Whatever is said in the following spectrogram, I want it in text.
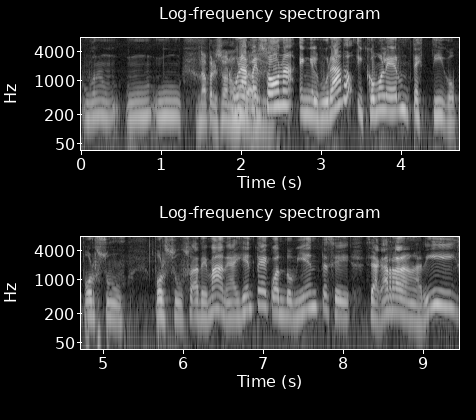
una persona, una persona en el jurado y cómo leer un testigo por su por sus ademanes. Hay gente que cuando miente se, se agarra la nariz.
